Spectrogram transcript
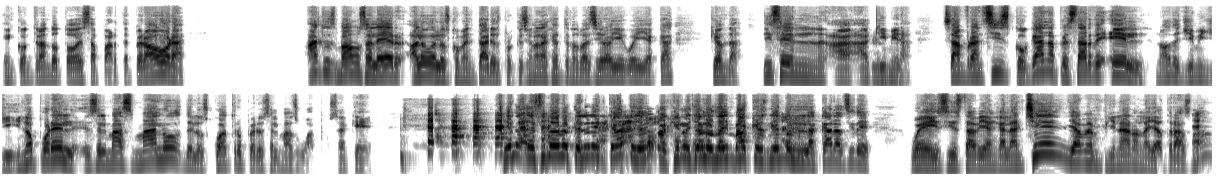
encontrando toda esa parte. Pero ahora, antes vamos a leer algo de los comentarios, porque si no la gente nos va a decir, oye, güey, ¿y acá qué onda? Dicen aquí, mira, San Francisco gana a pesar de él, ¿no? De Jimmy G. Y no por él, es el más malo de los cuatro, pero es el más guapo. O sea que. eso debe tener encanto. Ya me imagino ya los linebackers viéndole la cara así de, güey, sí está bien galanchín, ya me empinaron allá atrás, ¿no?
